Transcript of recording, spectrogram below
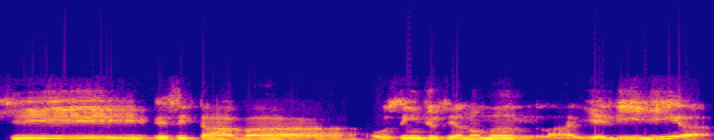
que visitava os índios Yanomami lá, e ele ia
